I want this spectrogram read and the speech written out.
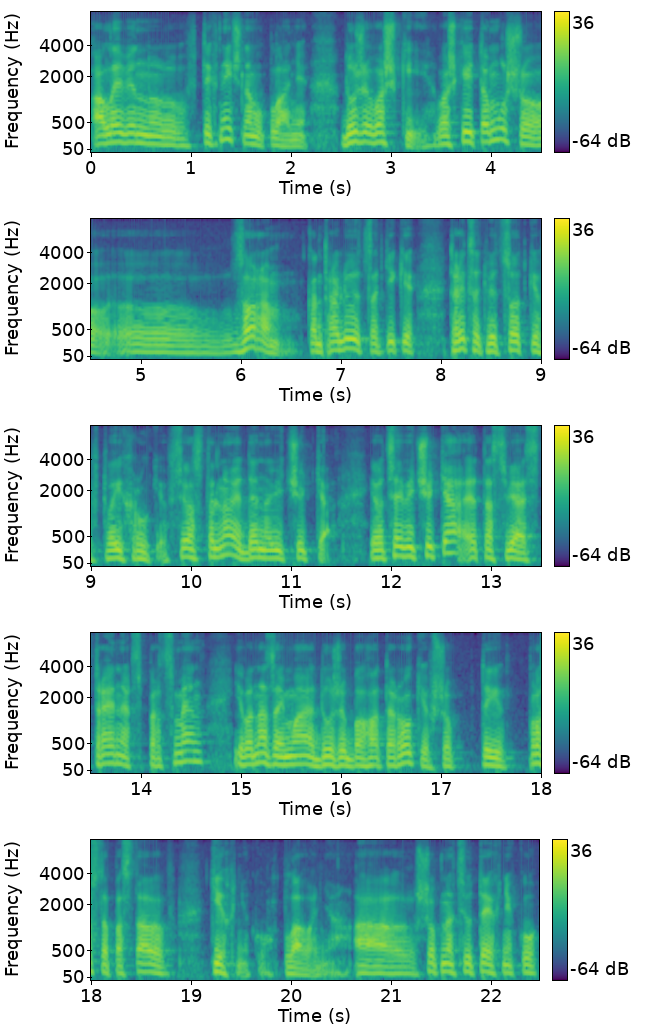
але він ну, в технічному плані дуже важкий. Важкий тому, що е, зором контролюється тільки 30% твоїх рухів. Все остальне йде на відчуття. І оце відчуття це зв'язь тренер-спортсмен, і вона займає дуже багато років, щоб ти просто поставив техніку плавання. А щоб на цю техніку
